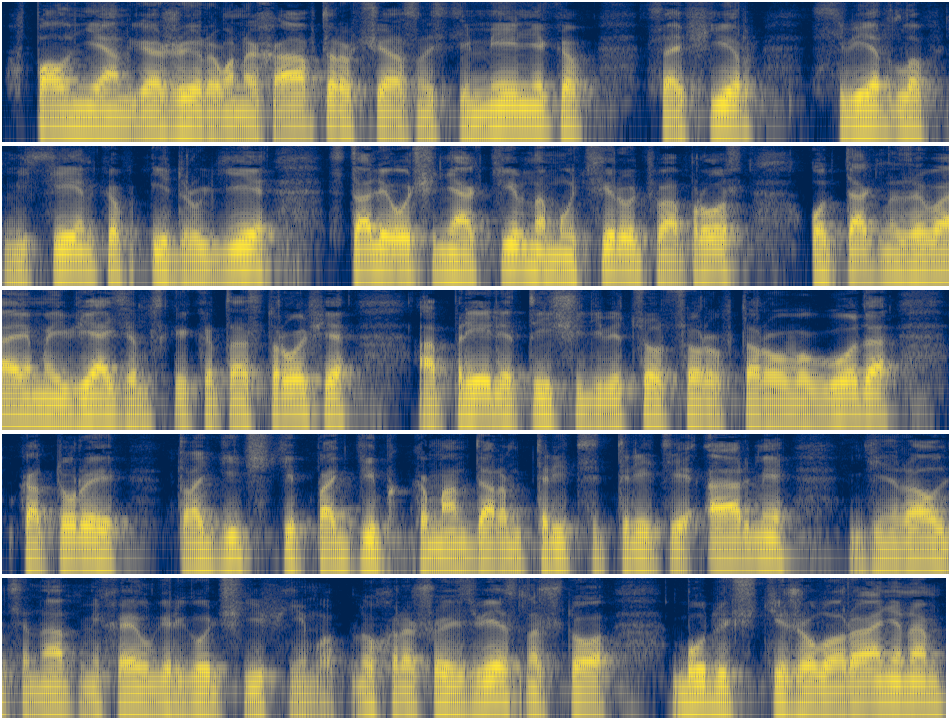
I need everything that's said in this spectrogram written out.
вполне ангажированных авторов, в частности Мельников, Сафир, Свердлов, Михеенков и другие, стали очень активно мутировать вопрос о так называемой Вяземской катастрофе апреля 1942 года, в которой трагически погиб командарм 33-й армии генерал-лейтенант Михаил Григорьевич Ефимов. Ну, хорошо известно, что, будучи тяжело раненым,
